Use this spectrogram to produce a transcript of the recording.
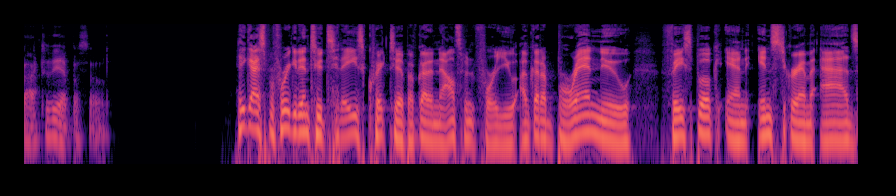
Back to the episode. Hey guys, before we get into today's quick tip, I've got an announcement for you. I've got a brand new Facebook and Instagram ads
